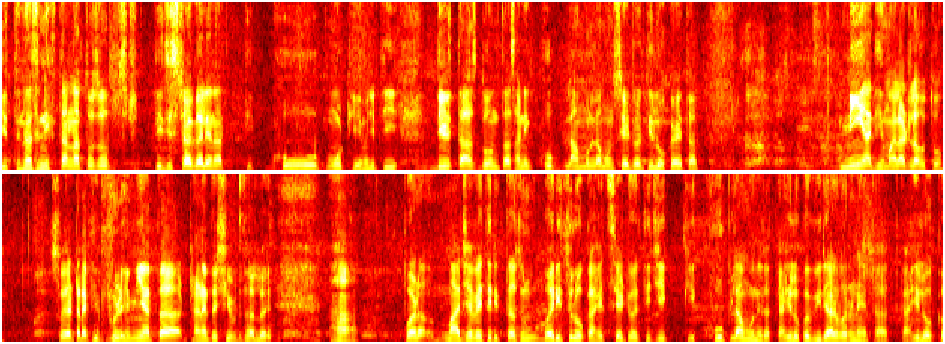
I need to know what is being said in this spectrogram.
तिथूनच निघताना तो जो स्ट- ती जी स्ट्रगल आहे ना ती खूप मोठी आहे. म्हणजे ती दीड तास दोन तास आणि खूप लांबून लांबून सेटवरती लोकं येतात. मी आधी मालाडला होतो. सो या ट्रॅफिकमुळे मी आता ठाण्यात शिफ्ट झालो आहे हां. पण माझ्या व्यतिरिक्त अजून बरीच लोक आहेत सेटवरती जी की खूप लांबून येतात. काही लोक विरारवरनं येतात. काही लोक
